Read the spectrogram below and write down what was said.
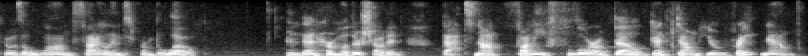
There was a long silence from below. And then her mother shouted, that's not funny, Flora Belle. Get down here right now.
